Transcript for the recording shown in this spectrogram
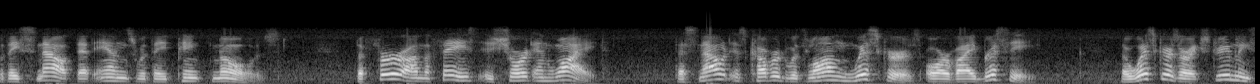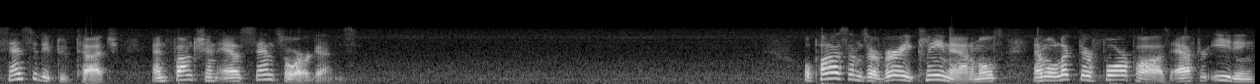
with a snout that ends with a pink nose. The fur on the face is short and white. The snout is covered with long whiskers or vibrissae. The whiskers are extremely sensitive to touch and function as sense organs. Opossums are very clean animals and will lick their forepaws after eating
